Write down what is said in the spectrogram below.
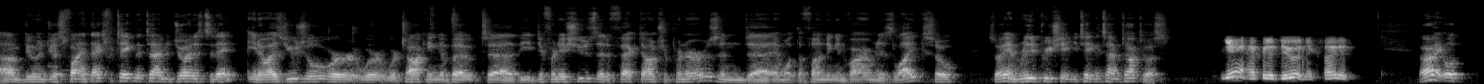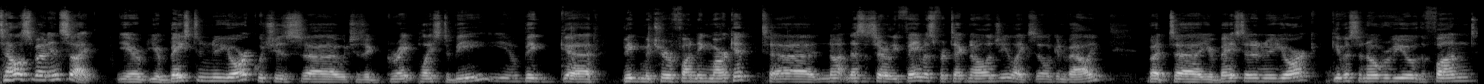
I'm doing just fine. Thanks for taking the time to join us today. You know, as usual, we're we're, we're talking about uh, the different issues that affect entrepreneurs and uh, and what the funding environment is like. So so and really appreciate you taking the time to talk to us. Yeah, happy to do it and excited. All right, well, tell us about Insight. You're you're based in New York, which is uh, which is a great place to be. You know, big uh, big mature funding market. Uh, not necessarily famous for technology like Silicon Valley, but uh, you're based out of New York. Give us an overview of the fund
